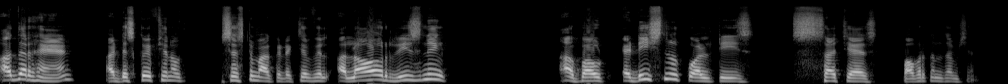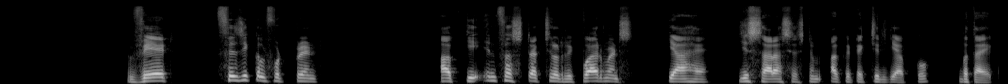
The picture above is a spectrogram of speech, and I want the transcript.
other hand, a description of system architecture will allow reasoning about additional qualities such as power consumption, weight, physical footprint, आपकी इंफ्रास्ट्रक्चरल रिक्वायरमेंट्स क्या है ये सारा सिस्टम आर्किटेक्चर ये आपको बताएगा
